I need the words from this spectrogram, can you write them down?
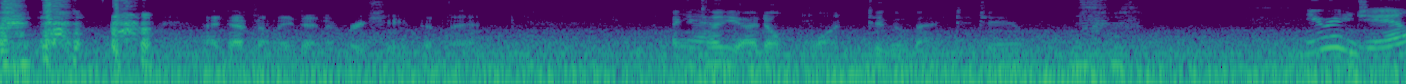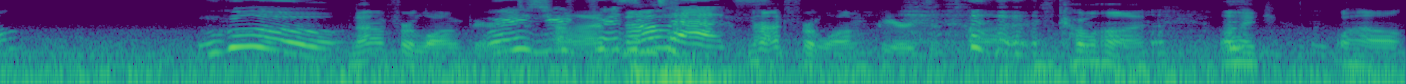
I definitely didn't appreciate them then. I can Yeah. tell you, I don't want to go back to jail. You were in jail. Ooh. Not for long periods Where's of your prison not, tats? Not for long periods of time. Come on. Like, well,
